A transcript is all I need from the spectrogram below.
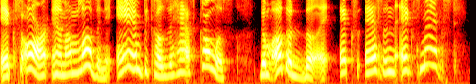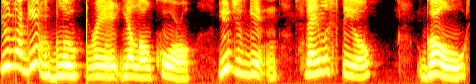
XR and I'm loving it. And because it has colors. Them other, the XS and the X Max, you're not getting blue, red, yellow, coral. You're just getting stainless steel, gold,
